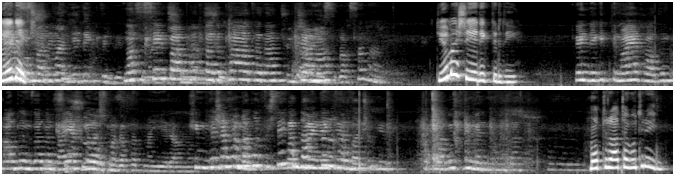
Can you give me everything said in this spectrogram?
yedek. Yedektir büyük Nasıl sehpa patladı şu. Çünkü cama. baksana. Diyorum ya işte yedektir diye. Ben de gittim ayak aldım. Aldığım zaten ayak Şu yoğdu. açma kapatma yeri ama. Şimdi de götürseydin Takmayla daktırırdım bacım. Hatta götürmedim onu da. Motoru ata götüreydin.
